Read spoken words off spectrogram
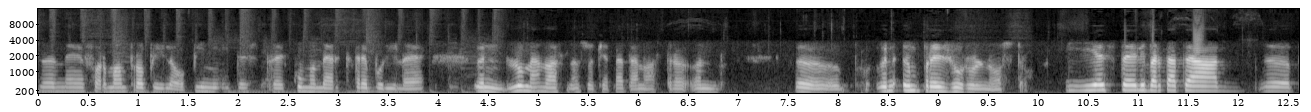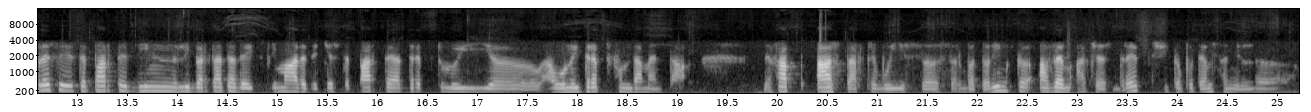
să ne formăm propriile opinii despre cum merg treburile în lumea noastră, în societatea noastră, în, în împrejurul nostru. Este libertatea Uh, presă este parte din libertatea de exprimare, deci este parte a dreptului, uh, a unui drept fundamental. De fapt, asta ar trebui să sărbătorim, că avem acest drept și că putem să ne-l uh,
